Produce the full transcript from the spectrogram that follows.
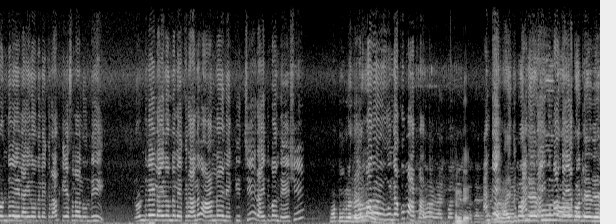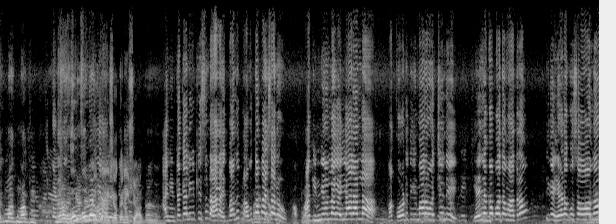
రెండు వేల ఐదు వందల ఎకరాలు కేసులాలు ఉంది. రెండు వేల ఐదు వందల ఎకరాలు ఆన్లైన్ ఎక్కిచ్చి రైతు బంధు వేసి మా భూముల దగ్గర రమ్మను ఊళ్ళకు మాట్లాడతాం. అంతే. అంతే. రైతు బంధు ఆయన నిమిషం ఇంటికెళ్ళి ఇట్లా ఇస్తుండ. రైతు బంధు ప్రభుత్వం పైసలు. మాకు ఇన్ని ఏళ్ళ వెయ్యాలల్లా మాకు కోర్టు తీర్మానం వచ్చింది. వేయకపోతే మాత్రం ఇక ఏడ కూర్చోవాలో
